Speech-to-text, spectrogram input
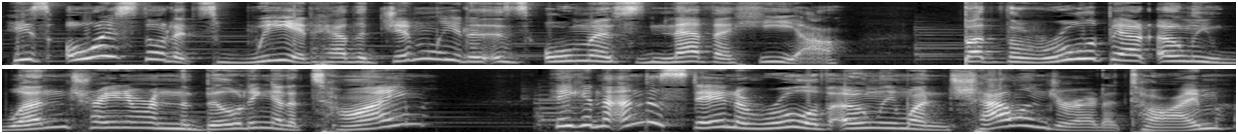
He's always thought it's weird how the gym leader is almost never here. But the rule about only one trainer in the building at a time? He can understand a rule of only one challenger at a time,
